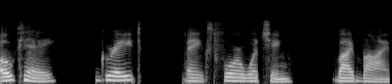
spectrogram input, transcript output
Okay. Great. Thanks for watching. Bye bye.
